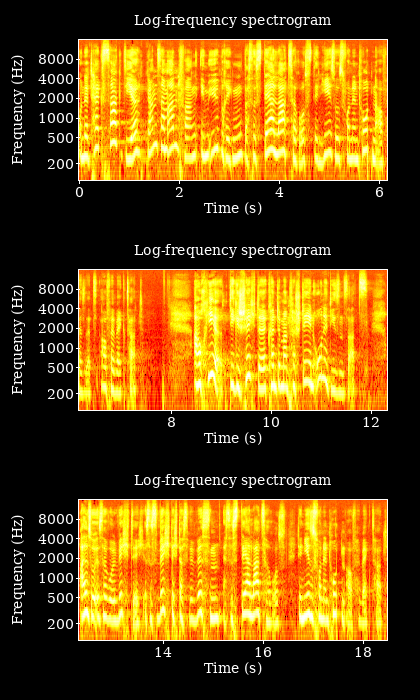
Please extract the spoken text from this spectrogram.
Und der Text sagt dir ganz am Anfang im Übrigen, das ist der Lazarus, den Jesus von den Toten auferweckt hat. Auch hier, die Geschichte könnte man verstehen ohne diesen Satz. Also ist er wohl wichtig. Es ist wichtig, dass wir wissen, es ist der Lazarus, den Jesus von den Toten auferweckt hat.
